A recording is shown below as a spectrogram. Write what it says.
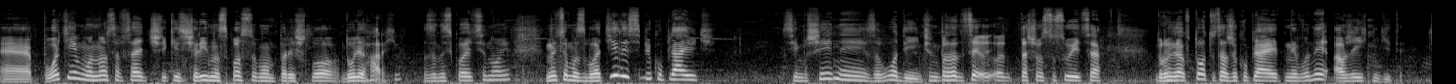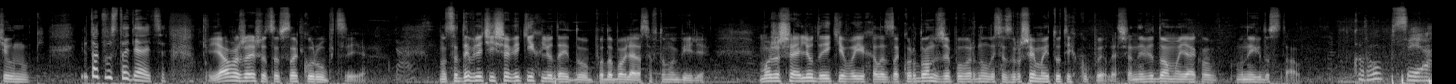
Е, Потім воно це все якимось чарівним способом перейшло до олігархів за низькою ціною. На цьому збагатіли собі купляють ці машини, заводи і інші. Ну, Це е, те, що стосується дорогих авто, то це вже купляють не вони, а вже їхні діти чи онуки. І так вистадяється. Я вважаю, що це все корупція. Ну це дивлячись, ще в яких людей до- подобавлялися автомобілі. Може, ще люди, які виїхали за кордон, вже повернулися з грошима і тут їх купили. Ще невідомо, як вони їх достали. Корупція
